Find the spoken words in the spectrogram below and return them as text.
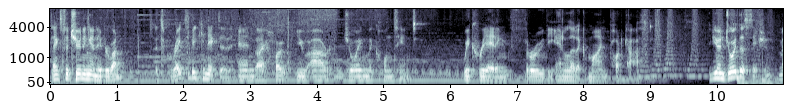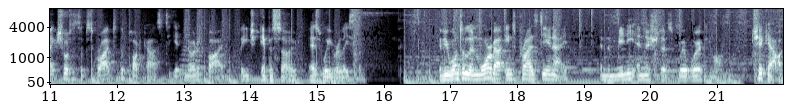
Thanks for tuning in, everyone. It's great to be connected, and I hope you are enjoying the content we're creating through the Analytic Mind podcast. If you enjoyed this session, make sure to subscribe to the podcast to get notified for each episode as we release them. If you want to learn more about Enterprise DNA and the many initiatives we're working on, check out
